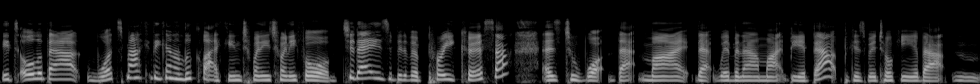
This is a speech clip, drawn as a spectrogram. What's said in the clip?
It's all about what's marketing going to look like in 2024. Today is a bit of a precursor as to what that might that webinar might be about because we're talking about mm,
